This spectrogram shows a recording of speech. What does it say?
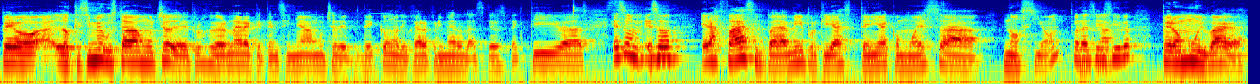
Pero ah, lo que sí me gustaba mucho del profe Berna era que te enseñaba mucho de, de cómo dibujar primero las perspectivas. Eso, eso era fácil para mí porque ya tenía como esa noción, por así Ajá. decirlo, pero muy vaga.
